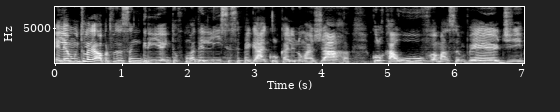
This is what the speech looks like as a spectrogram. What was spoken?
ele é muito legal pra fazer sangria, então fica uma delícia você pegar e colocar ele numa jarra, colocar uva, maçã verde,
